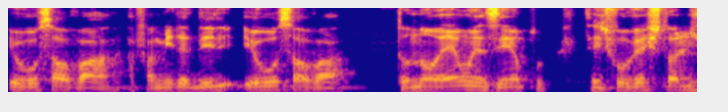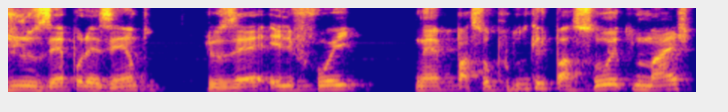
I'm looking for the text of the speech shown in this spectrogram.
eu vou salvar. A família dele eu vou salvar. Então Noé é um exemplo. Se a gente for ver a história de José, por exemplo, José ele foi, né, passou por tudo que ele passou e tudo mais,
